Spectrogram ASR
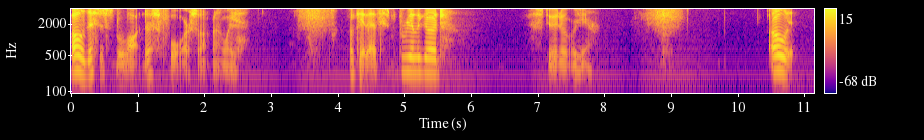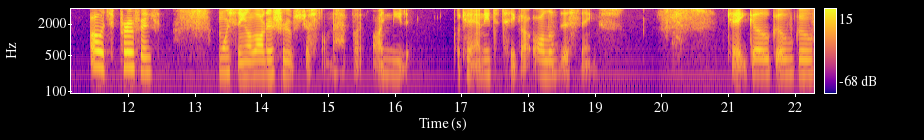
Oh, this is a lot. There's four, so I'm gonna wait. Okay, that's really good. Let's do it over here. Oh, oh, it's perfect. I'm wasting a lot of troops just on that, but I need it. Okay, I need to take out all of these things. Okay, go, go, go.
